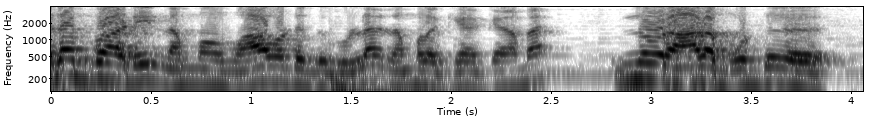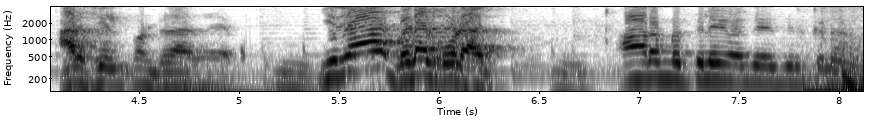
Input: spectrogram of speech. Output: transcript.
எடப்பாடி நம்ம மாவட்டத்துக்குள்ள நம்மளை கேட்காம இன்னொரு ஆளை போட்டு அரசியல் பண்றாரு. இத விடக்கூடாது. ஆரம்பத்திலே வந்து எதிர்க்கணும்.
